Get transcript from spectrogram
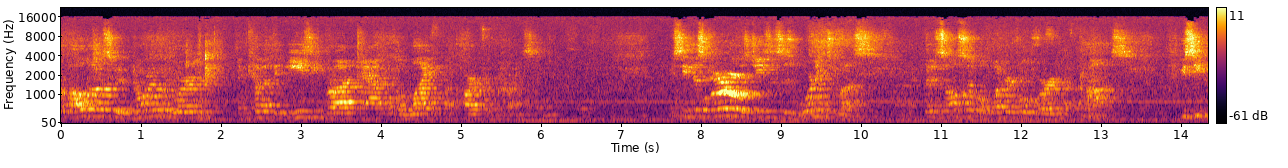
for all those who ignore the Word and covet the easy, broad path of a life apart from Christ. You see, this parable is Jesus' warning to us, but it's also a wonderful word of promise. You see,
